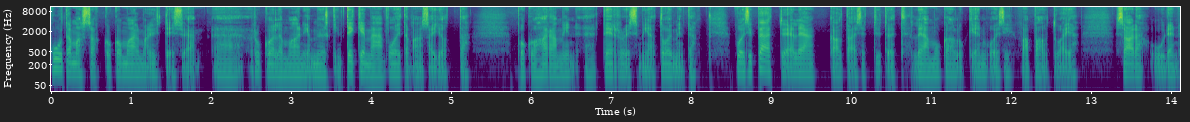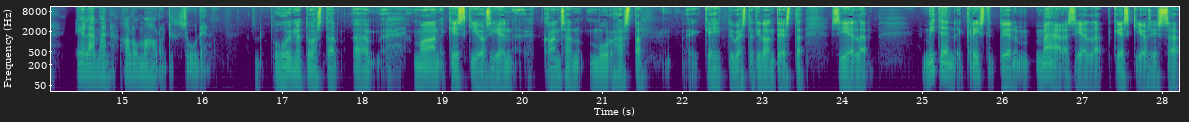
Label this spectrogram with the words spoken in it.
huutamassa koko maailman yhteisöä ää, rukoilemaan ja myöskin tekemään voitavansa, jotta Boko Haramin terrorismi ja toiminta voisi päättyä ja Lean kaltaiset tytöt, Lean mukaan lukien, voisi vapautua ja saada uuden elämän alumahdollisuuden. Puhuimme tuosta maan keskiosien kansanmurhasta, kehittyvästä tilanteesta siellä. Miten kristittyjen määrä siellä keskiosissa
